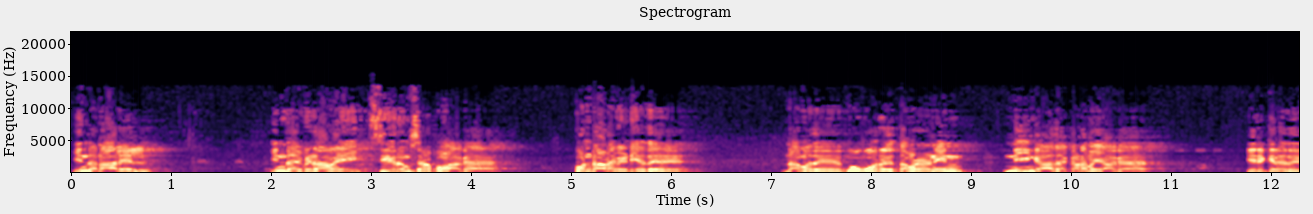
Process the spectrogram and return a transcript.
இந்த நாளில் இந்த விழாவை சீரும் சிறப்புமாக கொண்டாட வேண்டியது நமது ஒவ்வொரு தமிழனின் நீங்காத கடமையாக இருக்கிறது.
